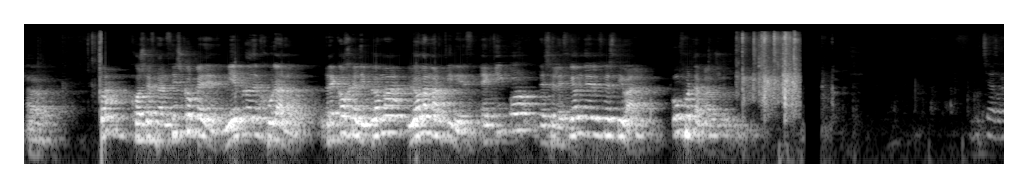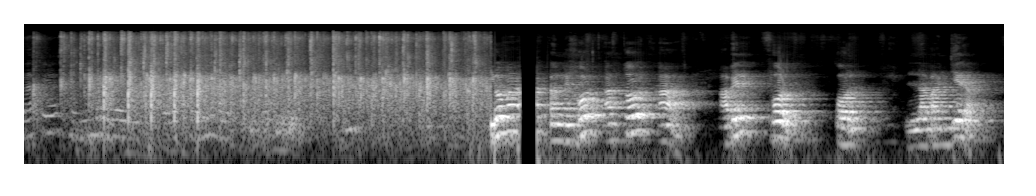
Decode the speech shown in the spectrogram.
Chao. José Francisco Pérez, miembro del jurado. Recoge el diploma Lola Martínez, equipo de selección del festival. Un fuerte aplauso. Muchas gracias. Diploma al mejor actor a Abel Ford por La Banquera.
